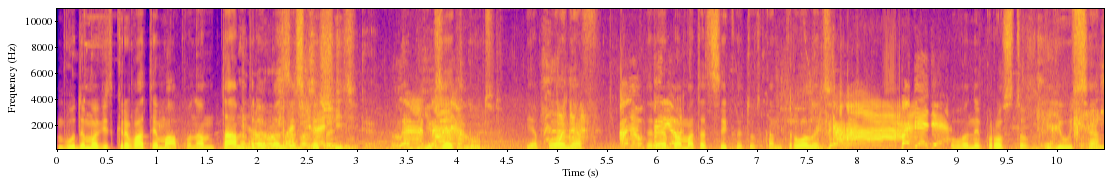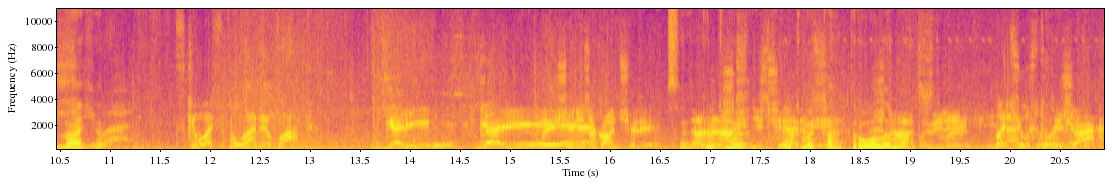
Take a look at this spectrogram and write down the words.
Будемо відкривати мапу. Нам там треба заскочити, взяти лут. Я поняв. Треба мотоцикли тут контролити, К победе! бо вони просто вб'ються нахер. Сквозь пламя в ад. Гори, гори. Мы еще не закончили. Це тут ми, тут ми контролимо. Почувствуй жар.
